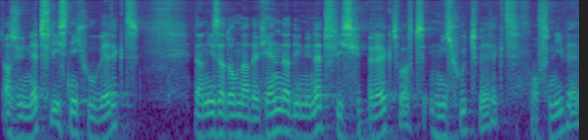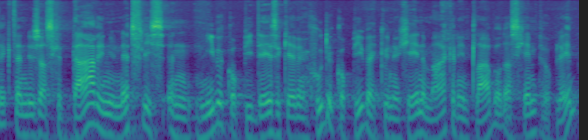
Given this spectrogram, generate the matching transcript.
Als uw netvlies niet goed werkt, dan is dat omdat de gen dat in je netvlies gebruikt wordt niet goed werkt of niet werkt. En dus als je daar in je netvlies een nieuwe kopie, deze keer een goede kopie, wij kunnen genen maken in het labo, dat is geen probleem.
